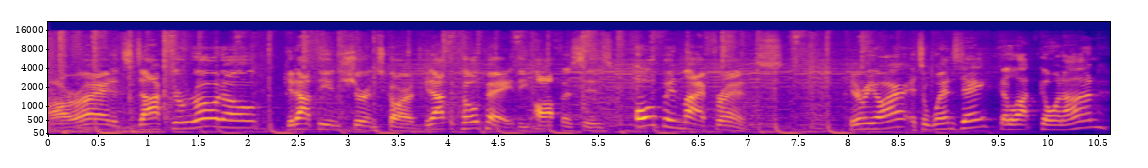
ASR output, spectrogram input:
All right, it's Dr. Roto. Get out the insurance cards, get out the copay. The office is open, my friends. Here we are. It's a Wednesday. Got a lot going on.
